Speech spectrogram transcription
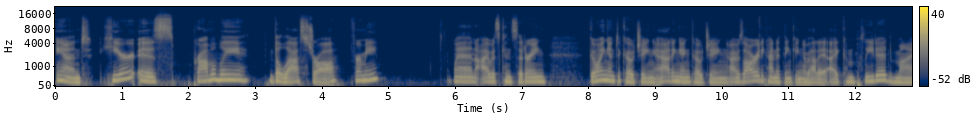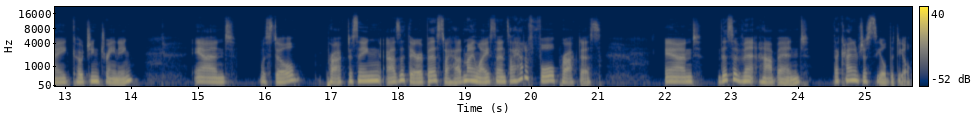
and here is probably the last straw for me when I was considering going into coaching, adding in coaching. I was already kind of thinking about it. I completed my coaching training and was still practicing as a therapist. I had my license, I had a full practice. And this event happened that kind of just sealed the deal.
